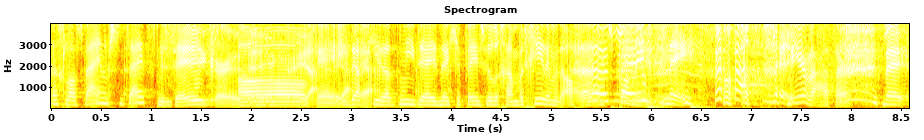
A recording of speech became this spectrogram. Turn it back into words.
een glas wijn op zijn tijd of niet? Zeker, oh, zeker. Oké, ik dacht ja. je dat niet deed... dat je opeens wilde gaan beginnen met af en uh, ontspanning. Nee. nee. meer water. Nee,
